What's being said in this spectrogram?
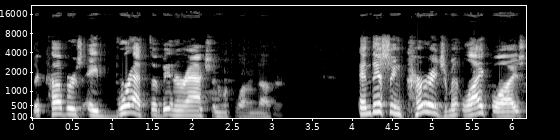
that covers a breadth of interaction with one another. And this encouragement, likewise,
